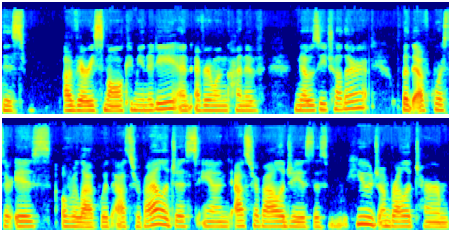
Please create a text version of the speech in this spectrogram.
this a very small community and everyone kind of knows each other. But of course, there is overlap with astrobiologists, and astrobiology is this huge umbrella term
